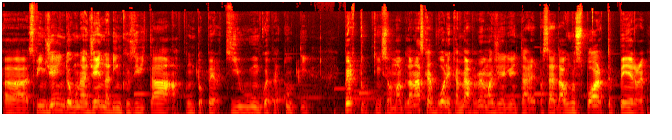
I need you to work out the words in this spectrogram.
uh, spingendo un'agenda di inclusività appunto per chiunque, per tutti per tutti, insomma, la NASCAR vuole cambiare la propria immagine e diventare, passare da uno sport per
